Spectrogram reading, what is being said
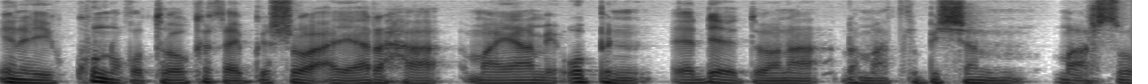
inay ku noqoto ka qayb gasho cayaaraha miami open ee dhici doona dhammaadka bishan maarso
